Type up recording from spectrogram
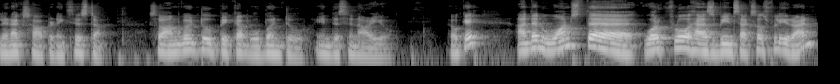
Linux operating system. So I'm going to pick up Ubuntu in this scenario. Okay. And then once the workflow has been successfully run,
